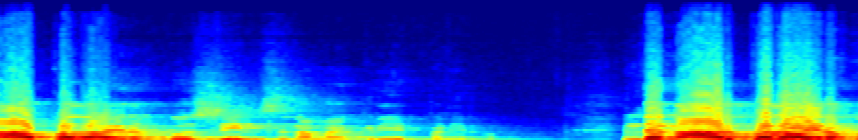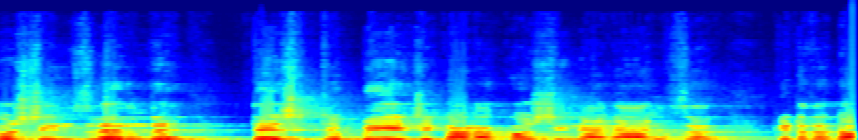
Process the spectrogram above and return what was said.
நாற்பதாயிரம் கொஸ்டின்ஸ் நம்ம கிரியேட் பண்ணியிருக்கோம். இந்த நாற்பதாயிரம் கொஸ்டின்ஸ்ல இருந்து டெஸ்ட் பேஜுக்கான கொஸ்டின் அண்ட் ஆன்சர் கிட்டத்தட்ட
